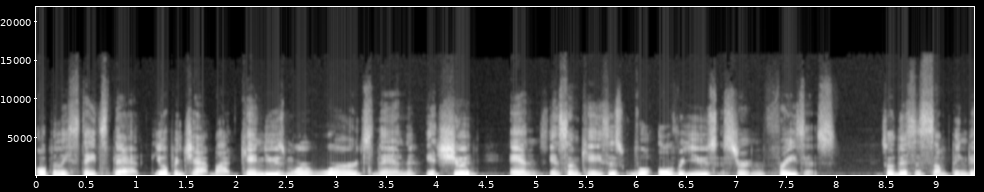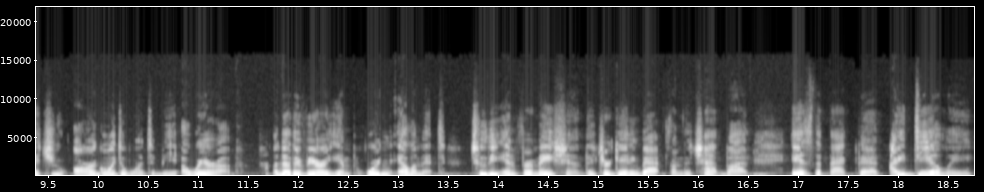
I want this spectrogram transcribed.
openly states that the Open Chatbot can use more words than it should and in some cases will overuse certain phrases. So this is something that you are going to want to be aware of. Another very important element to the information that you're getting back from the chatbot is the fact that ideally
